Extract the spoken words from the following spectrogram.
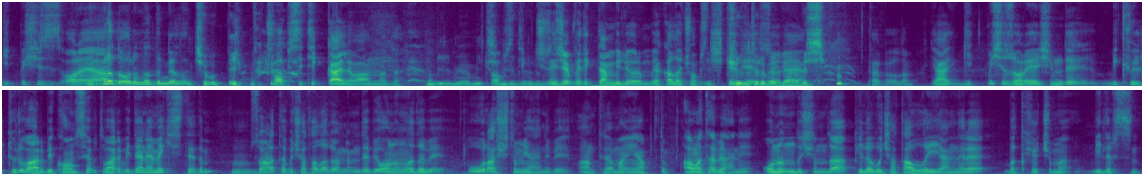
gitmişiz Bu oraya arada onun adı ne lan çubuk değil mi? chopstick galiba anladı. bilmiyorum hiç bilmiyorum. Chopstick Recep İvedik'ten biliyorum. Yakala chopstick diye Kültür be söyle. ya. kardeşim. Tabii oğlum. Ya gitmişiz oraya şimdi. Bir kültür var, bir konsept var. Bir denemek istedim. Hmm. Sonra tabii çatala döndüm de bir onunla da bir uğraştım yani. Bir antrenman yaptım. Ama tabii hani onun dışında pilavı çatalla yiyenlere bakış açımı bilirsin.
